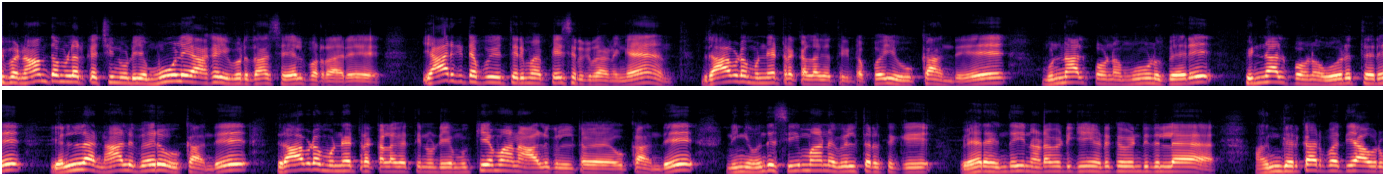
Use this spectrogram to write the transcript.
இப்போ நாம் தமிழர் கட்சியினுடைய மூளையாக இவர் தான் செயல்படுறாரு. யார்கிட்ட போய் தெரியுமா பேசியிருக்கிறானுங்க? திராவிட முன்னேற்ற கழகத்துக்கிட்ட போய் உட்காந்து முன்னால் போன மூணு பேர் பின்னால் போன ஒருத்தர் எல்லா நாலு பேரும் உட்காந்து திராவிட முன்னேற்ற கழகத்தினுடைய முக்கியமான ஆளுகள்கிட்ட உட்காந்து நீங்கள் வந்து சீமான வீழ்த்துறதுக்கு வேற எந்த நடவடிக்கையும் எடுக்க வேண்டியதில்லை. அங்கே இருக்கார் பார்த்தியா அவர்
